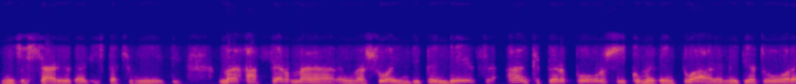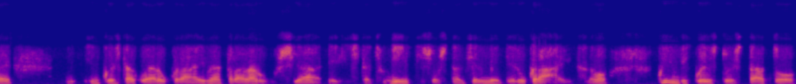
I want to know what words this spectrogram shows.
necessario dagli Stati Uniti, ma affermare una sua indipendenza anche per porsi come eventuale mediatore in questa guerra ucraina tra la Russia e gli Stati Uniti, sostanzialmente l'Ucraina. No? Quindi questo è stato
